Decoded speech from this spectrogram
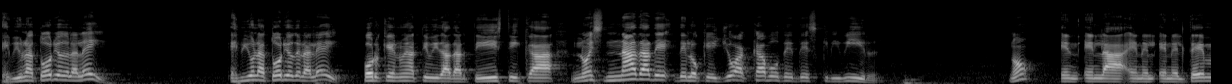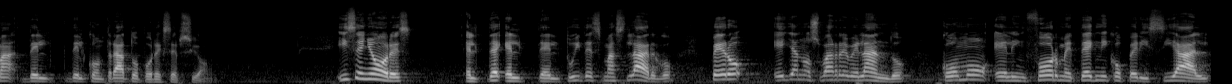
es violatorio de la ley. Es violatorio de la ley porque no es actividad artística, no es nada de, lo que yo acabo de describir, ¿no? En, el, tema del, contrato por excepción. Y señores, el, el, el tuit es más largo, pero ella nos va revelando cómo el informe técnico pericial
